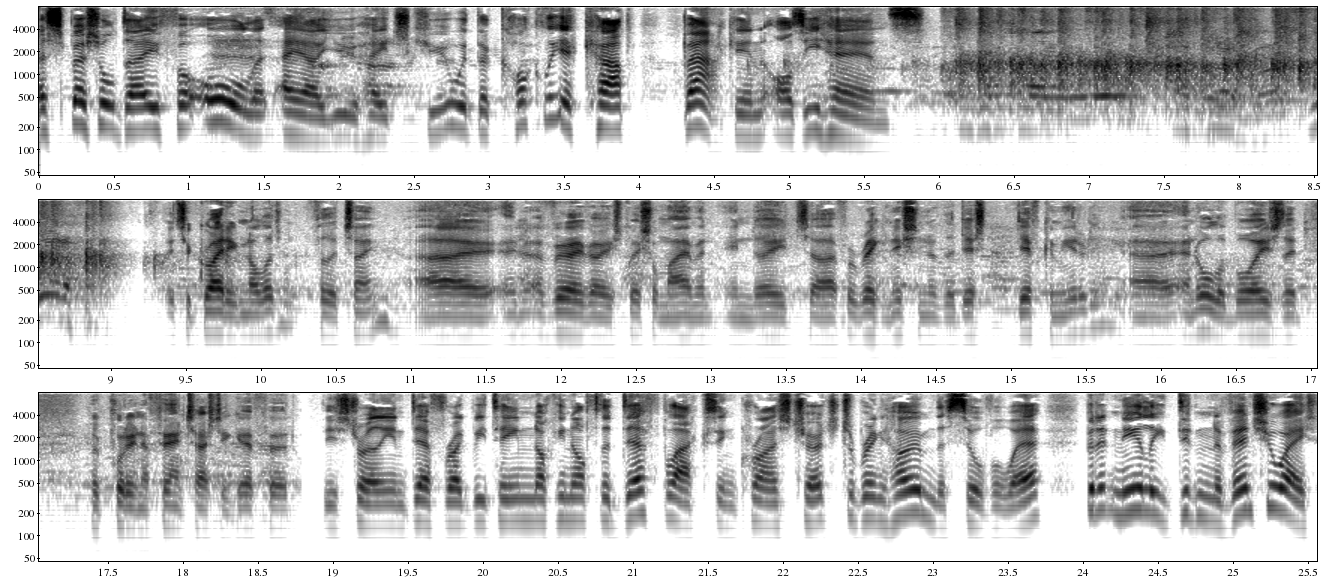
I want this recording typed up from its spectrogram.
A special day for all at ARU HQ with the Cochlear Cup back in Aussie hands. It's a great acknowledgement for the team uh, and a very, very special moment indeed uh, for recognition of the deaf, deaf community uh, and all the boys that have put in a fantastic effort. The Australian deaf rugby team knocking off the Deaf Blacks in Christchurch to bring home the silverware, but it nearly didn't eventuate,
